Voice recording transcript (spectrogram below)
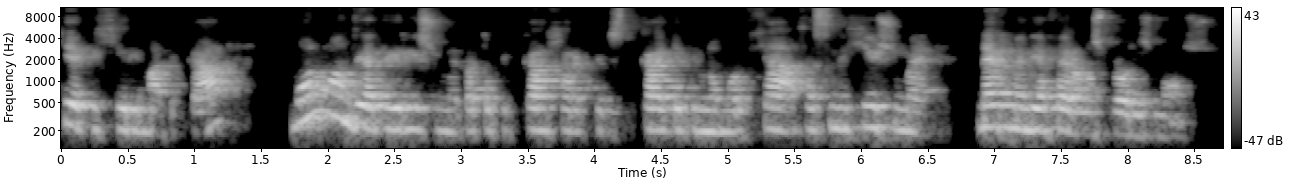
και επιχειρηματικά Μόνο αν διατηρήσουμε τα τοπικά χαρακτηριστικά και την ομορφιά θα συνεχίσουμε να έχουμε ενδιαφέρον ως προορισμός.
